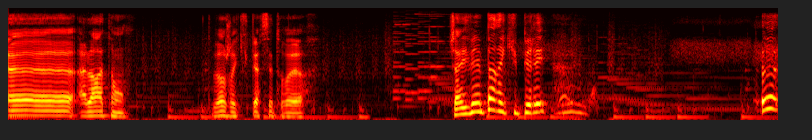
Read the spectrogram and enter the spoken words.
Euh, alors attends. D'abord je récupère cette horreur. J'arrive même pas à récupérer. Euh.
